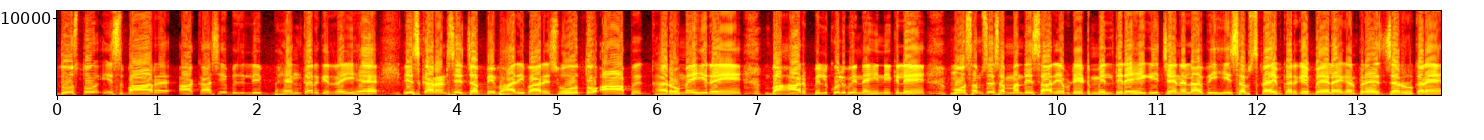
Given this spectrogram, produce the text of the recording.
दोस्तों, इस बार आकाशीय बिजली भयंकर गिर रही है। इस कारण से जब भी भारी बारिश हो तो आप घरों में ही रहें, बाहर बिल्कुल भी नहीं निकलें। मौसम से संबंधित सारी अपडेट मिलती रहेगी। चैनल अभी ही सब्सक्राइब करके बेल आइकन प्रेस ज़रूर करें,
